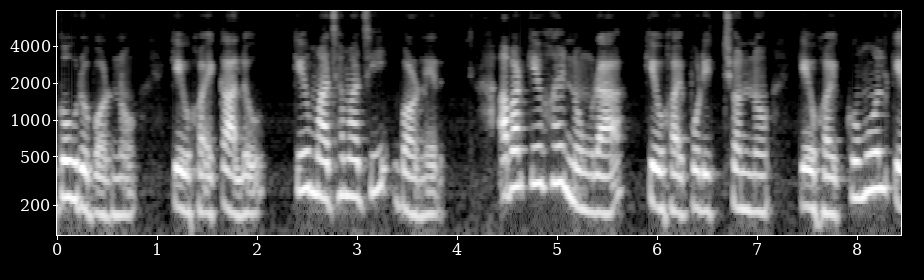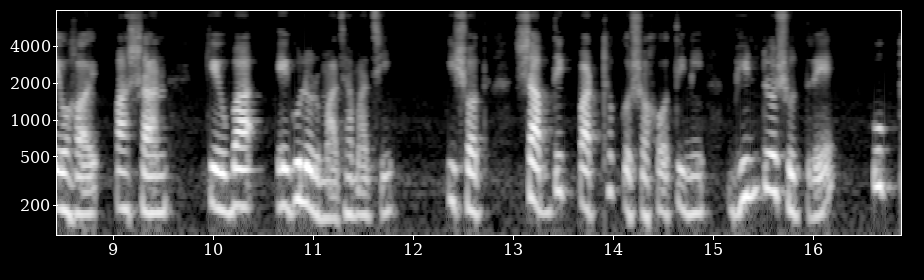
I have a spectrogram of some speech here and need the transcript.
গৌরবর্ণ, কেউ হয় কালো, কেউ মাঝামাঝি বর্ণের। আবার কেউ হয় নোংরা, কেউ হয় পরিচ্ছন্ন কেউ হয় কোমল, কেউ হয় পাষাণ, কেউ বা এগুলোর মাঝামাঝি। ঈষৎ শাব্দিক পার্থক্য সহ তিনি ভিন্ন সূত্রে উক্ত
